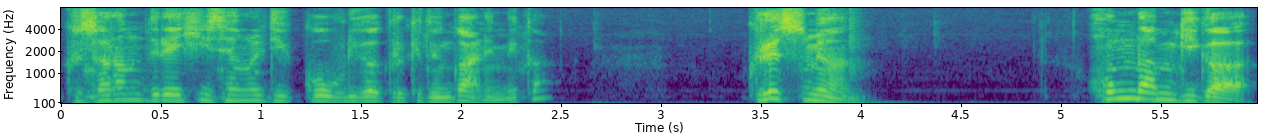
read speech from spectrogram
그 사람들의 희생을 딛고 우리가 그렇게 된 거 아닙니까? 그랬으면 홍남기가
